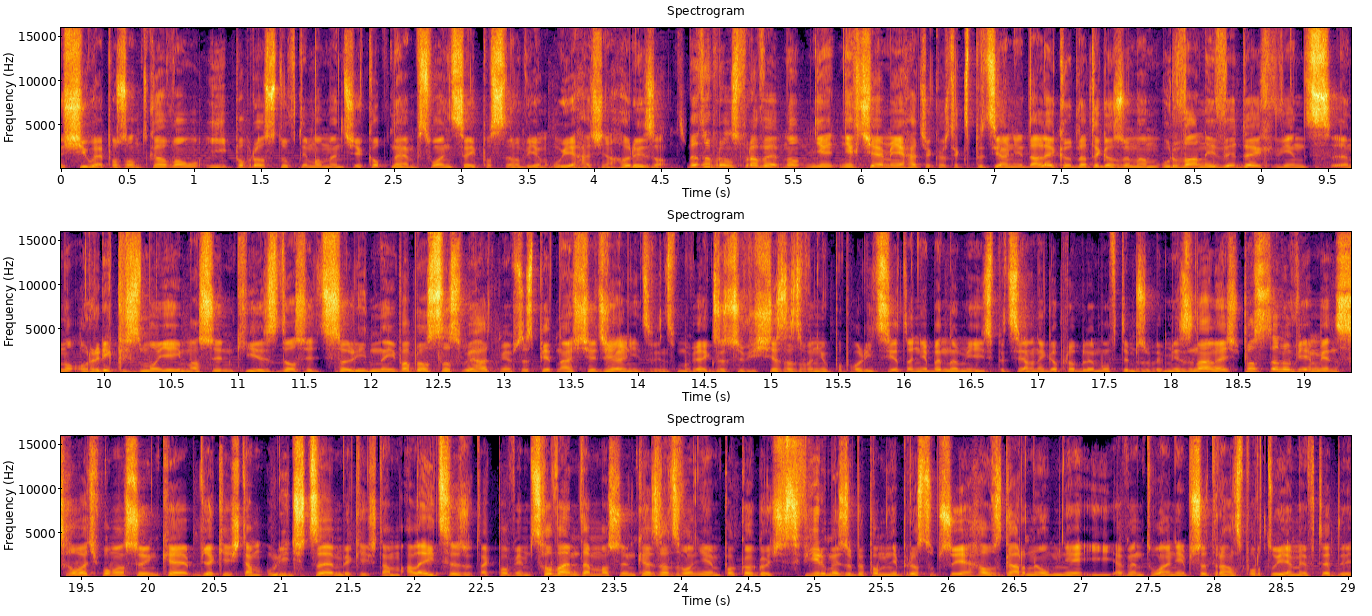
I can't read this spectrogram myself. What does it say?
siłę porządkową i po prostu w tym momencie kopnąłem w słońce i postanowiłem ujechać na horyzont. Na dobrą sprawę, no, nie, nie chciałem jechać jakoś tak specjalnie daleko, dlatego, że mam urwany wydech, więc, e, no, ryk z mojej maszynki jest dosyć solidny i po prostu słychać mnie przez 15 dzielnic, więc mówię, jak rzeczywiście zadzwonił po policję, to nie będą mieli specjalnego problemu w tym, żeby mnie znaleźć. Postanowiłem więc schować po maszynkę w jakiejś tam uliczce, w jakiejś tam alejce, że tak powiem. Schowałem tam maszynkę, zadzwoniłem po kogoś z firmy, żeby po mnie po prostu przyjechał, zgarnął mnie i ewentualnie przetransportujemy wtedy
